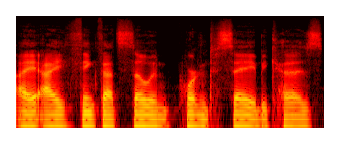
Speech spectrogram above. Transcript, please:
I, I think that's so important to say because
